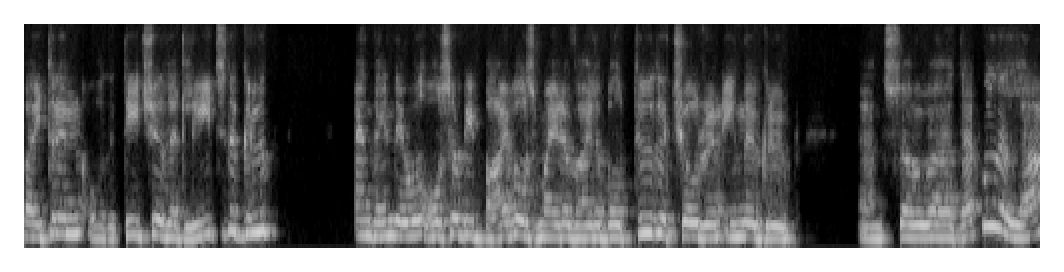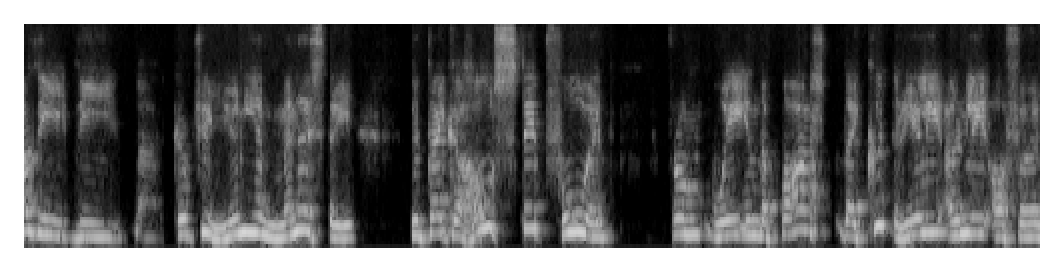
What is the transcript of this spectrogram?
patron or the teacher that leads the group. And then there will also be Bibles made available to the children in the group and so uh, that will allow the, the uh, Scripture Union ministry to take a whole step forward from where in the past they could really only offer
